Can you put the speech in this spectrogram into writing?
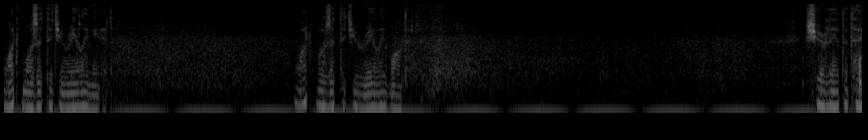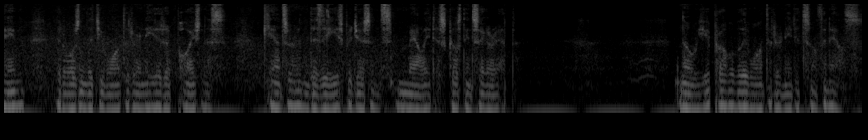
What was it that you really needed? What was it that you really wanted? Surely at the time it wasn't that you wanted or needed a poisonous, cancer and disease producing, smelly, disgusting cigarette. No, you probably wanted or needed something else.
